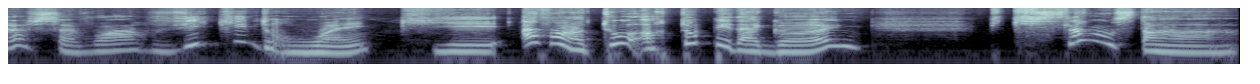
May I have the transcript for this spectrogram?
Recevoir Vicky Drouin, qui est avant tout orthopédagogue, puis qui se lance dans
